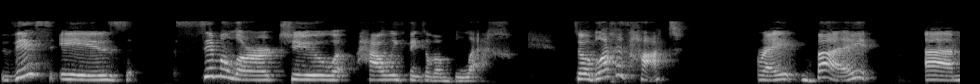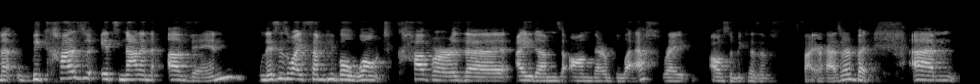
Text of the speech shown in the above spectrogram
this is similar to how we think of a blech. So a blech is hot, right? But um, because it's not an oven, this is why some people won't cover the items on their blech, right? Also because of fire hazard, but um,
